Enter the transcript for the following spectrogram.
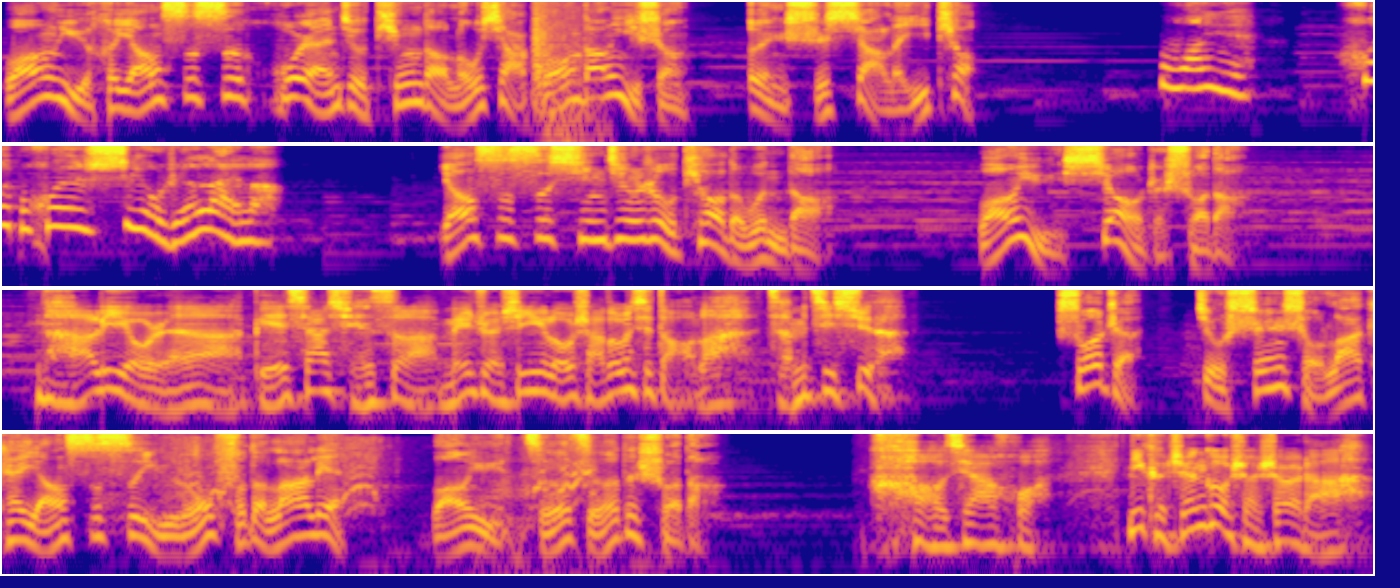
王宇和杨思思忽然就听到楼下咣当一声。顿时吓了一跳，王宇，会不会是有人来了？杨思思心惊肉跳的问道。王宇笑着说道：“哪里有人啊？别瞎寻思了，没准是一楼啥东西倒了。咱们继续。”说着就伸手拉开杨思思羽绒服的拉链。王宇啧啧的说道：“好家伙，你可真够省事儿的啊！”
